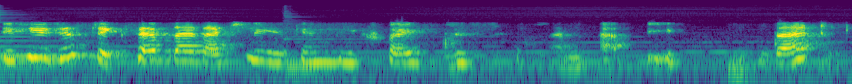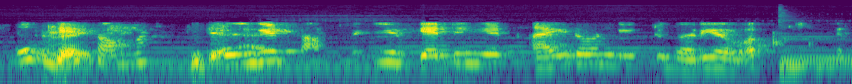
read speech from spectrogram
If you just accept that, actually you can be quite blissful and happy. That okay, Right. someone is doing it, somebody is getting it. I don't need to worry about it.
